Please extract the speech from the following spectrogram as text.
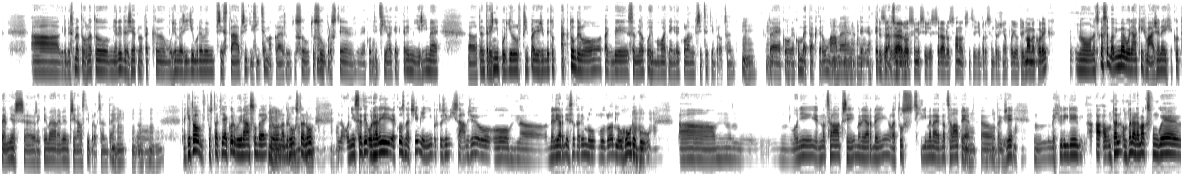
a kdybychom tohleto měli držet, no tak eh, můžeme říct, že budeme mít 300, 3000 makléřů. To jsou, to jsou hmm. prostě jako ty cíle, ke kterým míříme. Eh, ten tržní podíl v případě, že by to takto bylo, tak by se měl pohybovat někde kolem 30%. Hmm. To je jako, jako meta, kterou máme, hmm. na který, na který pracujeme. si myslí, že se dá dosáhnout 30% tržního podílu. Teď máme kolik? No, dneska se bavíme o nějakých vážených, jako téměř, eh, řekněme, já nevím, 13%. Mm-hmm, no. mm-hmm. Tak je to v podstatě jako dvojnásobek, jo. Na druhou stranu, no, oni se ty odhady jako značně mění, protože víš sám, že o, o miliardě se tady mluvilo dlouhou dobu a mm, loni 1,3 miliardy, letos cílíme na 1,5, mm-hmm. jo, takže ve chvíli, kdy, a, a on, ten, on ten Remax funguje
